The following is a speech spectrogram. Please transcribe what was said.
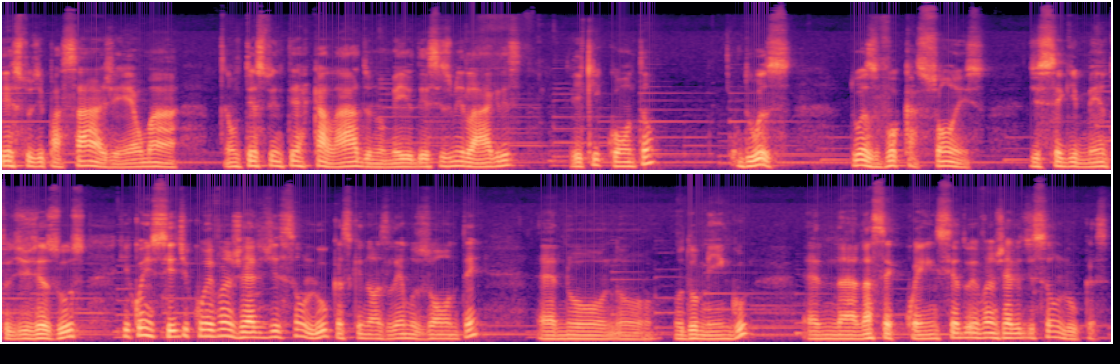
texto de passagem, é, uma, é um texto intercalado no meio desses milagres e que contam duas, duas vocações de seguimento de Jesus que coincide com o Evangelho de São Lucas que nós lemos ontem, é, no, no, no domingo, é, na, na sequência do Evangelho de São Lucas.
